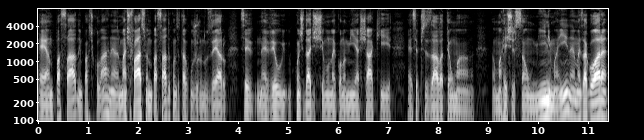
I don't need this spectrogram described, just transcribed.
é, ano passado, em particular, né? Mais fácil ano passado quando você estava com juro no zero, você né, vê a quantidade de estímulo na economia, achar que é, você precisava ter uma uma restrição mínima aí, né? Mas agora,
